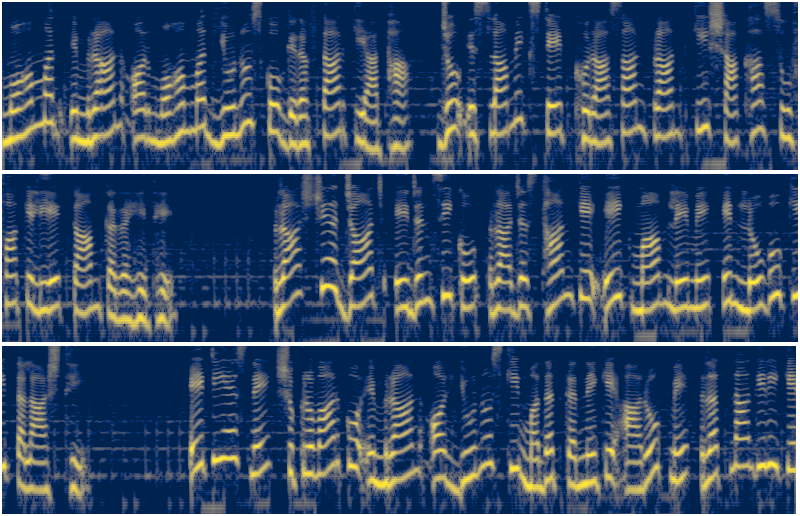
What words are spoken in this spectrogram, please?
मोहम्मद इमरान और मोहम्मद यूनुस को गिरफ़्तार किया था, जो इस्लामिक स्टेट खुरासान प्रांत की शाखा सूफा के लिए काम कर रहे थे। राष्ट्रीय जाँच एजेंसी को राजस्थान के एक मामले में इन लोगों की तलाश थी। एटीएस ने शुक्रवार को इमरान और यूनुस की मदद करने के आरोप में रत्नागिरी के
